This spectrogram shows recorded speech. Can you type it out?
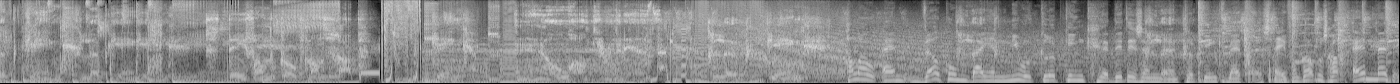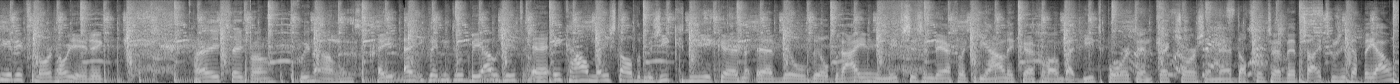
Club Kink. Club Kink. Stefan Koopmanschap. Kink. No alternative. Club Kink. Hallo en welkom bij een nieuwe Club Kink. Eh, Dit is een, een Club Kink met eh, Stefan Kopenschap en met Erik van Noord. Hoi Erik. Hey Stefan, goedenavond. Hey, eh, ik weet niet hoe het bij jou zit. Eh, ik haal meestal de muziek die ik eh, eh, wil, wil draaien in mixes en dergelijke. Die haal ik eh, gewoon bij Beatport en Tracksource en eh, dat soort eh, websites. Hoe zit dat bij jou?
